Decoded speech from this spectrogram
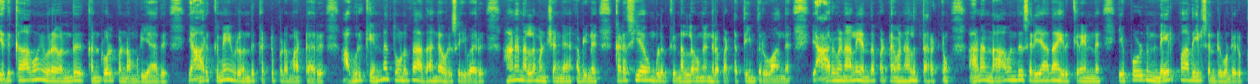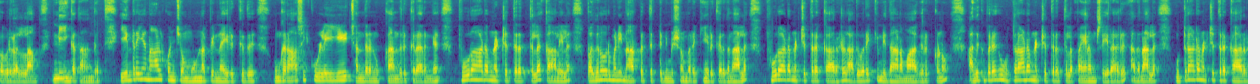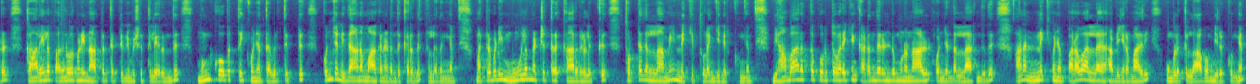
எதுக்காகவும் இவரை வந்து கண்ட்ரோல் பண்ண முடியாது. யாருக்குமே இவர் வந்து கட்டுப்பட மாட்டார். அவருக்கு என்ன தோணுதோ அதாங்க அவர் செய்வார். ஆனால் நல்ல மனுஷங்க அப்படின்னு கடைசியாக உங்களுக்கு நல்லவங்கங்கிற பட்டத்தையும் தருவாங்க. யார் வேணாலும் எந்த பட்டம் வேணாலும் தரட்டும். ஆனால் நான் வந்து சரியாக தான் இருக்கிறேன்னு எப்பொழுதும் நேர்பாதையில் சென்று கொண்டிருப்பவர்களெல்லாம் நீங்கள் தாங்க இன்றைய நாள் கொஞ்சம் முன்ன பின்ன இருக்குது. உங்கள் ராசிக்குள்ளேயே சந்திரன் உட்கார்ந்துருக்கிறாருங்க. பூராடம் நட்சத்திரத்தில் காலையில் பதினோரு மணி நாற்பத்தெட்டு நிமிஷம் வரைக்கும் இருக்கிறதுனால பூராடம் நட்சத்திரக்காரர்கள் அது வரைக்கும் நிதானமாக இருக்கணும். அதுக்கு பிறகு உத்திராடம் நட்சத்திரத்தில் பயணம் செய்கிறாரு அதனால் உத்திராடம் நட்சத்திரக்காரர்கள் காலையில் பதினோரு மணி நாற்பத்தெட்டு நிமிஷத்திலிருந்து முன்கோபத்தை கொஞ்சம் தவிர்த்துட்டு கொஞ்சம் நிதானமாக நடந்துக்கிறது நல்லதுங்க. மற்றபடி மூலம் நட்சத்திரக்காரர்களுக்கு தொட்டதெல்லாமே இன்னைக்கு துலங்கி நிற்குங்க. வியாபாரத்தை பொறுத்த வரைக்கும் கடந்த ரெண்டு மூணு நாள் கொஞ்சம் டல்லாக இருந்தது. ஆனால் இன்னைக்கு கொஞ்சம் பரவாயில்ல அப்படிங்கிற மாதிரி உங்களுக்கு லாபம் இருக்குங்க.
